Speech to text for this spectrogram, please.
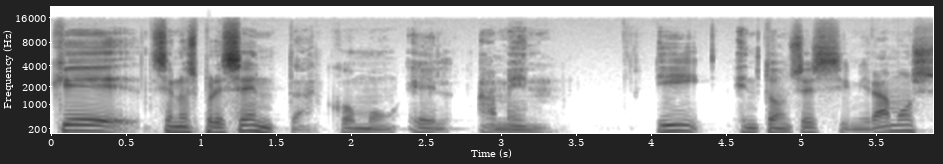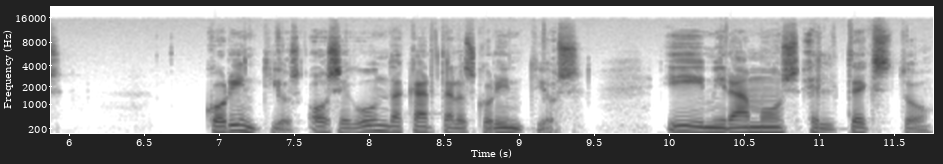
que se nos presenta como el amén. Y entonces si miramos Corintios o segunda carta a los Corintios y miramos el texto,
